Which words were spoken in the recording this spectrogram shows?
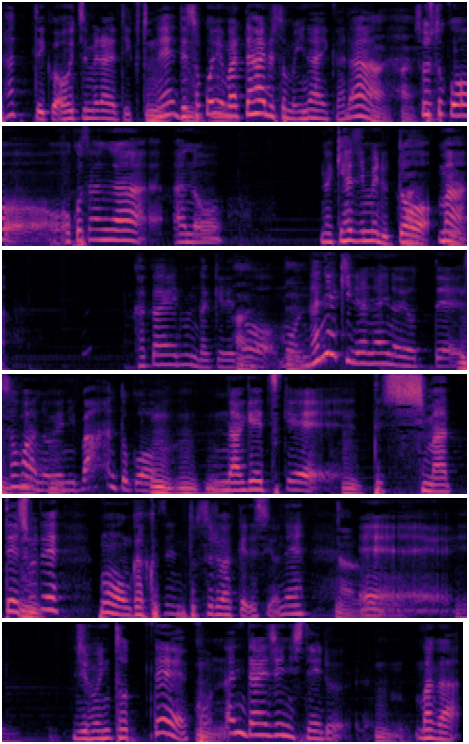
うなっていく追い詰められていくとね、うんうんでそこに割って入る人もいないから、はいはいそうするとこうお子さんがあの泣き始めると、はい。まあ、抱えるんだけれど、はい。ええ。もう何が気に入らないのよって、うんうんソファーの上にバーンとこう、うんうんうん。投げつけてしまって、それでもう愕然とするわけですよね。えーうん。自分にとってこんなに大事にしているうん。我が、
